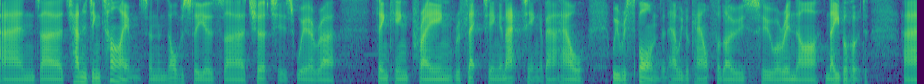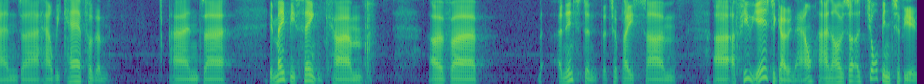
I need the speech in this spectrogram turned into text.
and uh, challenging times, and obviously, as uh, churches, we're uh, thinking, praying, reflecting, and acting about how we respond and how we look out for those who are in our neighborhood and uh, how we care for them. And uh, it made me think um, of uh, an incident that took place. Um, uh, a few years ago now, and I was at a job interview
